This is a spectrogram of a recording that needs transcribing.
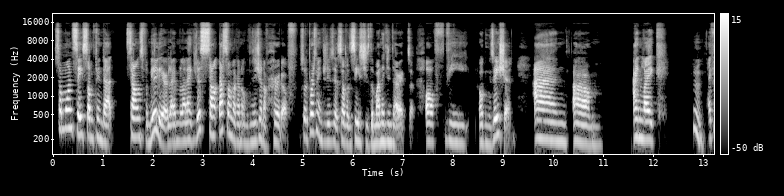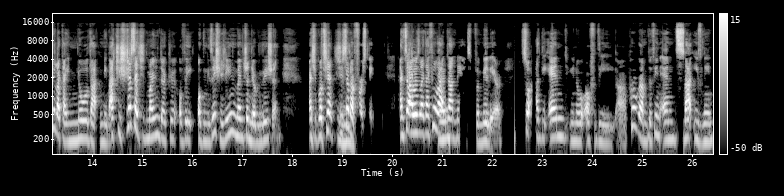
someone says something that sounds familiar. Like, like this sound that sounds like an organization I've heard of. So the person introduces herself and says she's the managing director of the organization. And um I'm like, hmm, I feel like I know that name. Actually, she just said she's managing director of the organization. She didn't mention the organization. And she but she, she mm. said her first name. And so I was like, I feel like right. that name is familiar. So at the end, you know, of the uh, program, the thing ends that evening.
